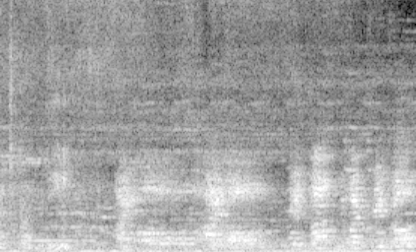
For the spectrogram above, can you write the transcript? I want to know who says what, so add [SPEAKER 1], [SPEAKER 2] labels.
[SPEAKER 1] won't believe. I
[SPEAKER 2] know, I know, it's not what.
